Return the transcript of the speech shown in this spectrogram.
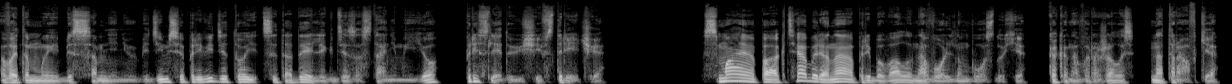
В этом мы без сомнения убедимся при виде той цитадели, где застанем ее при следующей встрече. С мая по октябрь она пребывала на вольном воздухе, как она выражалась, на травке,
